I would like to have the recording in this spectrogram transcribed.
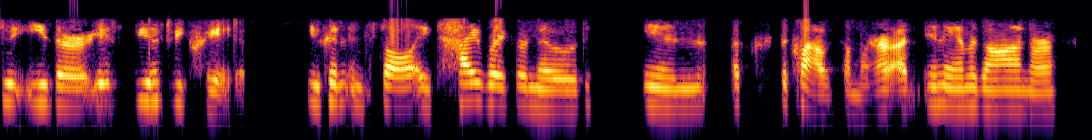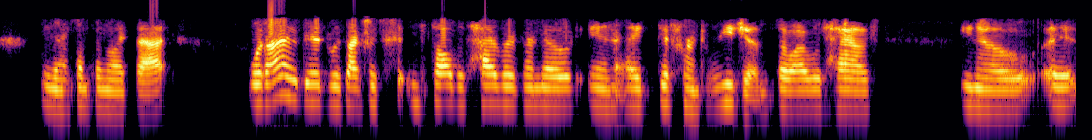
to either, you have to be creative. You can install a tiebreaker node in a, the cloud somewhere, uh, in Amazon or, you know, something like that. What I did was actually install the tiebreaker node in a different region. So I would have, you know, uh,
